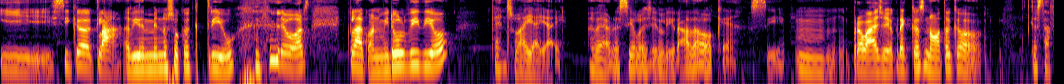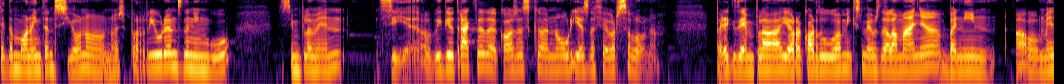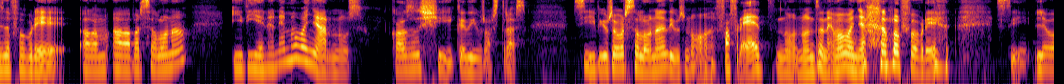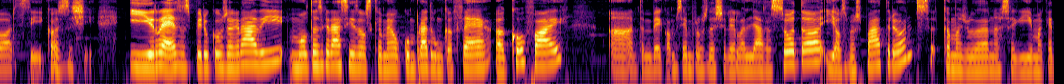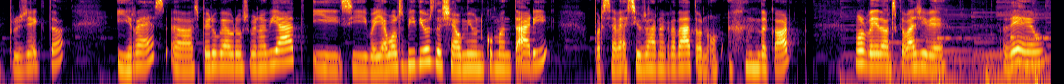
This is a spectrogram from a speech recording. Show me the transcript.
i sí que, clar, evidentment no sóc actriu. Llavors, clar, quan miro el vídeo penso, ai, ai, ai, a veure si a la gent li agrada o què. Sí, mm, però vaja, jo crec que es nota que, que està fet amb bona intenció, no, no és per riure'ns de ningú, simplement, sí, el vídeo tracta de coses que no hauries de fer a Barcelona. Per exemple, jo recordo amics meus d'Alemanya venint el mes de febrer a, la, a Barcelona i dient anem a banyar-nos, coses així que dius, ostres, Si vius a Barcelona, dius, no, fa fred, no, no ens anem a banyar al febrer. Sí, llavors sí, coses així. I res, espero que us agradi. Moltes gràcies als que m'heu comprat un cafè a Ko-Fi. Uh, també, com sempre, us deixaré l'enllaç a sota i els meus patrons que m'ajuden a seguir amb aquest projecte. I res, uh, espero veure-us ben aviat i si veieu els vídeos deixeu-me un comentari per saber si us han agradat o no. D'acord? Molt bé, doncs que vagi bé. Adeu!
